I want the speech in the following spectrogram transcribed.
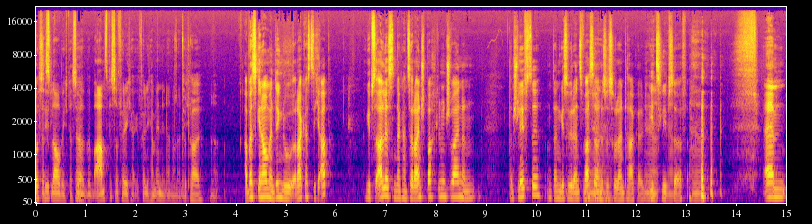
Das aussieht. glaube ich. Dass Ja. du, abends bist du völlig, völlig am Ende dann, oder nicht? Total. Ja. Aber es ist genau mein Ding. Du rackerst dich ab, gibst alles und dann kannst du reinspachteln mit Schwein, dann, dann schläfst du und dann gehst du wieder ins Wasser Ja, und das ist so dein Tag halt. Ja, Eat, sleep, ja. surf. Ähm,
